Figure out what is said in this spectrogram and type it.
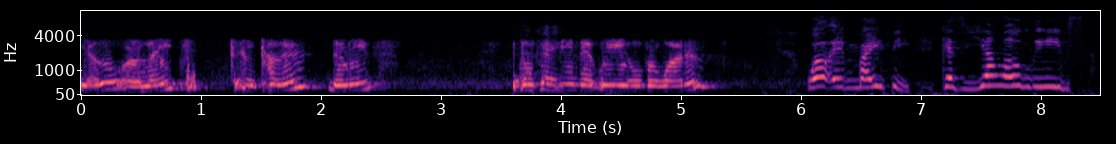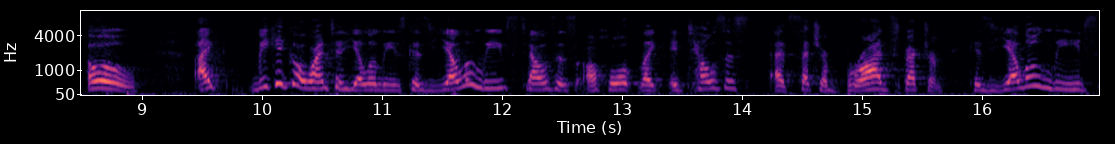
yellow or light in color, the leaves. It Does Okay. mean that we overwater? Well, it might be because yellow leaves. Oh, I we could go on to yellow leaves because yellow leaves tells us a whole like it tells us such a broad spectrum because yellow leaves,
